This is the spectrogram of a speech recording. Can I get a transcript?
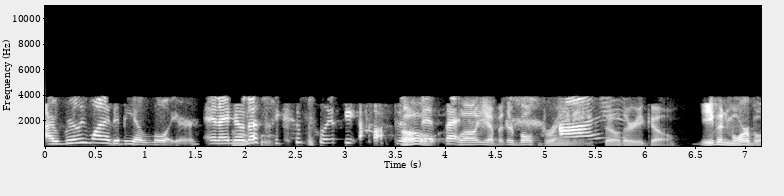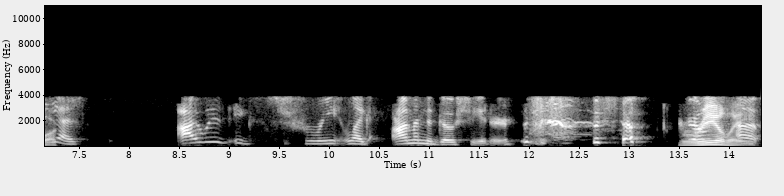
I really wanted to be a lawyer. And I know Ooh. that's like completely opposite. Oh, but well, yeah, but they're both brainy, I, so there you go. Even more books. Yes. I was extreme, like, I'm a negotiator. so really? Up,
